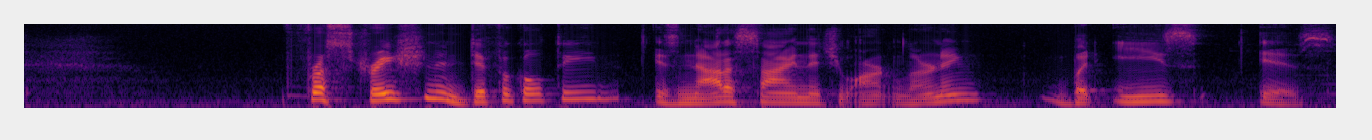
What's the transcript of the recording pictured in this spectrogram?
frustration and difficulty is not a sign that you aren't learning, but ease is.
